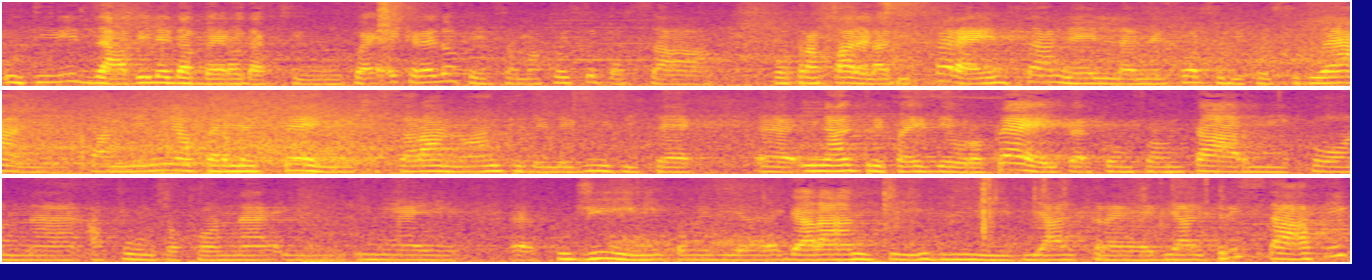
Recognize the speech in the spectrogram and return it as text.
utilizzabile davvero da chiunque. E credo che insomma, questo possa, potrà fare la differenza nel, nel corso di questi due anni, pandemia permettendo ci saranno anche delle visite eh, in altri paesi europei per confrontarmi con, eh, appunto, con i, i miei eh, cugini, come dire, garanti di, di, altre, di altri stati.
